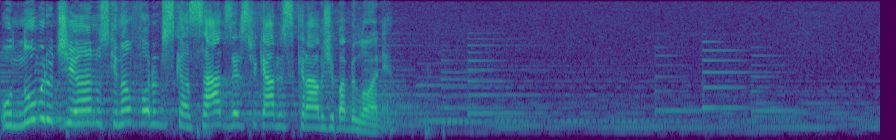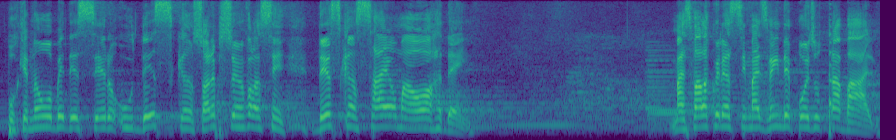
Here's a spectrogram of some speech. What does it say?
O número de anos que não foram descansados, eles ficaram escravos de Babilônia. Porque não obedeceram o descanso. Olha para o Senhor e fala assim: descansar é uma ordem. Mas fala com ele assim: mas vem depois o trabalho.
